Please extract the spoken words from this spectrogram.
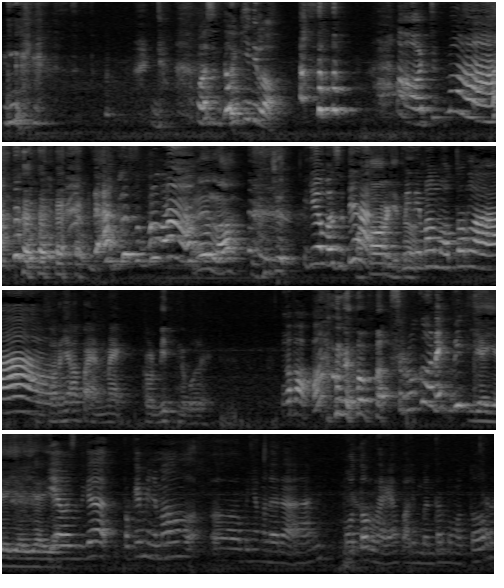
Maksud gue gini loh. Ojek mah. Udah aku sebelah. ayo lah lanjut Iya maksudnya Motor gitu. minimal motor lah. motornya apa nmax kalau beat nggak boleh Nggak apa-apa. nggak apa Seru kok naik beat. iya iya iya iya Ya maksudnya pakai minimal eh, punya kendaraan, motor lah ya paling bentar motor.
